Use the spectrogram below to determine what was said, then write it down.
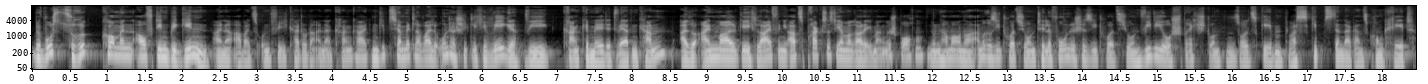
bewusst zurückkommen auf den Beginn einer Arbeitsunfähigkeit oder einer Krankheit. Nun gibt es ja mittlerweile unterschiedliche Wege, wie krank gemeldet werden kann. Also einmal gehe ich live in die Arztpraxis, die haben wir gerade eben angesprochen. Nun haben wir auch noch andere Situationen, telefonische Situationen, Videosprechstunden soll es geben. Was gibt es denn da ganz konkret?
